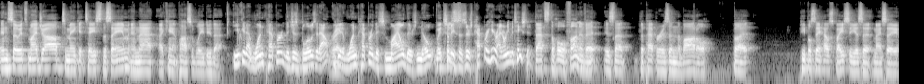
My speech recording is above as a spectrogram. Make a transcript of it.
And so it's my job to make it taste the same, and that I can't possibly do that. You could have one pepper that just blows it out. You could have one pepper that's mild. There's no. Which somebody is- says there's pepper here. I don't even taste it. That's the whole fun of it is that the pepper is in the bottle, but people say how spicy is it, and I say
